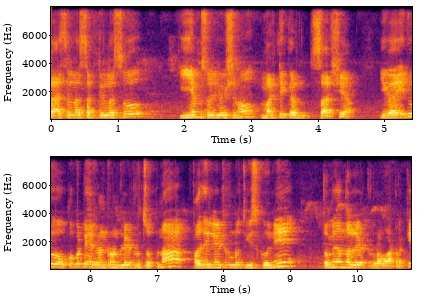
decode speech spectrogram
bacillus subtilis EM solution multi consortia ఇవి ఐదు ఒక్కొక్కటి రెండు రెండు లీటర్ల చొప్పున పది లీటర్లు తీసుకొని తొమ్మిది వందల లీటర్ల వాటర్కి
